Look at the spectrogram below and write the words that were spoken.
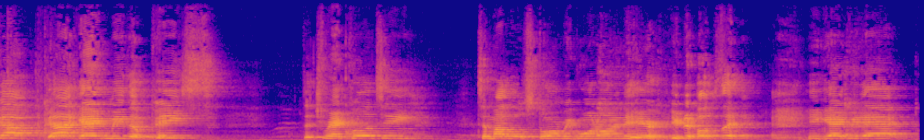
God gave me the peace, the tranquility to my little storm we going on in here. You know what I'm saying? He gave me that.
